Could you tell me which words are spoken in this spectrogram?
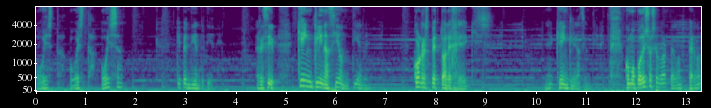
o esta, o esta, o esa, ¿qué pendiente tiene? Es decir, ¿qué inclinación tiene con respecto al eje X? ¿Eh? ¿Qué inclinación tiene? Como podéis observar, perdón, perdón,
